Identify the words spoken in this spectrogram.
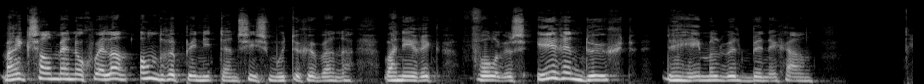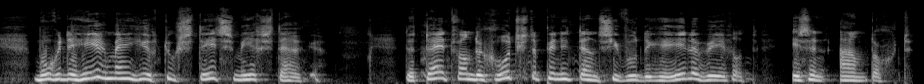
Maar ik zal mij nog wel aan andere penitenties moeten gewennen, wanneer ik volgens eer en deugd de hemel wil binnengaan. Mogen de Heer mij hiertoe steeds meer sterken. De tijd van de grootste penitentie voor de gehele wereld is een aantocht.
